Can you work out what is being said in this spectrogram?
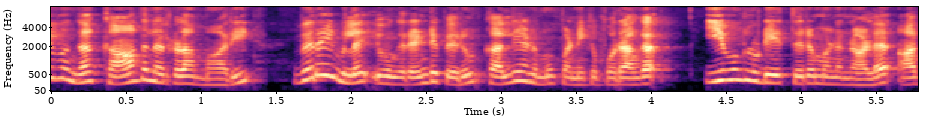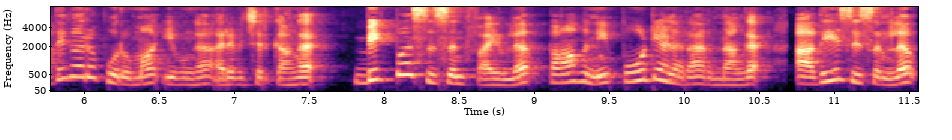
இவங்க காதலர்களா மாறி விரைவில் இவங்க ரெண்டு பேரும் கல்யாணமும் பண்ணிக்க போறாங்க. இவங்களுடைய திருமண நாளை அதிகாரப்பூர்வமா இவங்க அறிவிச்சிருக்காங்க. பிக் பாஸ் சீசன் ஃபைவ்ல பாவனி போட்டியாளரா இருந்தாங்க. அதே சீசன்ல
